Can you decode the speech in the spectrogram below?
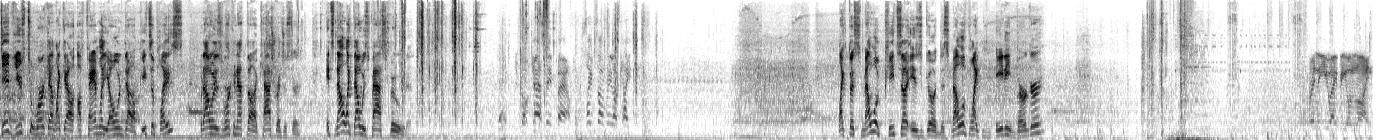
did used to work at like a, a family-owned uh, pizza place, but I was working at the cash register. It's not like that was fast food. You've got gas inbound. Safe zone relocated. Like, the smell of pizza is good. The smell of, like, meaty burger. Friendly UAV online.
